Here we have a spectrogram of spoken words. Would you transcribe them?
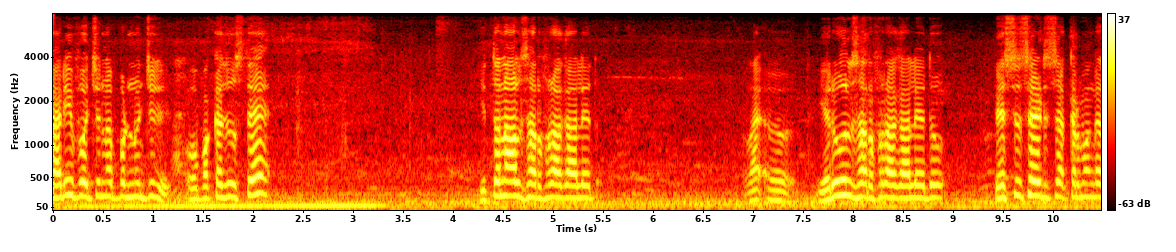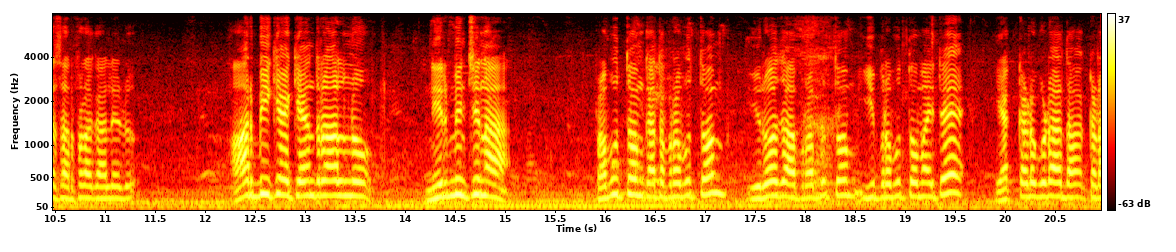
ఖరీఫ్ వచ్చినప్పటి నుంచి ఓ పక్క చూస్తే ఇత్తనాలు సరఫరా కాలేదు ఎరువులు సరఫరా కాలేదు పెస్టిసైడ్స్ సక్రమంగా సరఫరా కాలేదు ఆర్బీకే కేంద్రాలను నిర్మించిన ప్రభుత్వం గత ప్రభుత్వం ఈరోజు ఆ ప్రభుత్వం ఈ ప్రభుత్వం అయితే ఎక్కడ కూడా అక్కడ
